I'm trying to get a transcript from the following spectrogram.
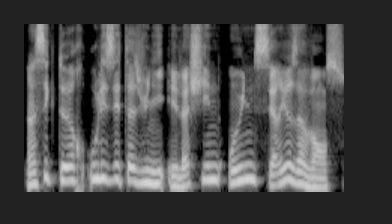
un secteur où les États-Unis et la Chine ont une sérieuse avance.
